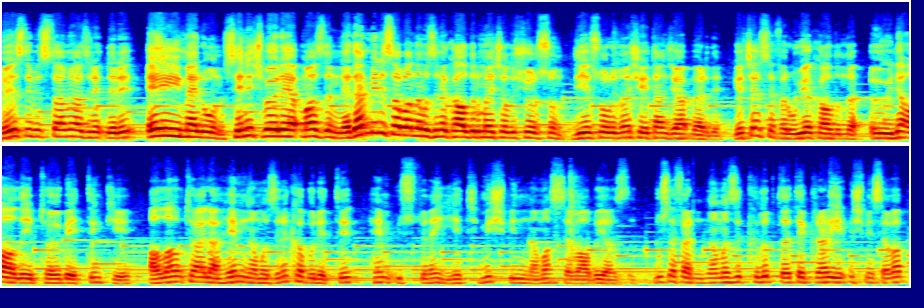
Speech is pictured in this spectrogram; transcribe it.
Beyazıt Bistami Hazretleri, ey melun sen hiç böyle yapmazdın. Neden beni sabah namazına kaldırmaya çalışıyorsun? diye sorduğuna şeytan cevap verdi. Geçen sefer uyuyakaldığında öyle ağlayıp tövbe ettin ki Allahu Teala hem namazını kabul etti hem üstüne 70 bin namaz sevabı yazdı. Bu sefer namazı kılıp da tekrar 70 bin sevap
